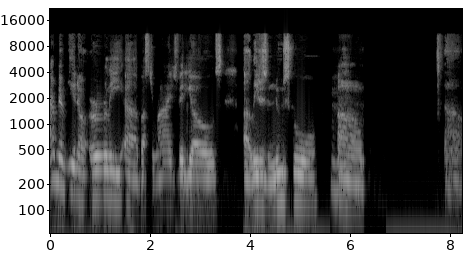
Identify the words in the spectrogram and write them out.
I remember, you know, early uh, Busta Rhymes videos, uh, Leaders in New School, mm-hmm. um, uh,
